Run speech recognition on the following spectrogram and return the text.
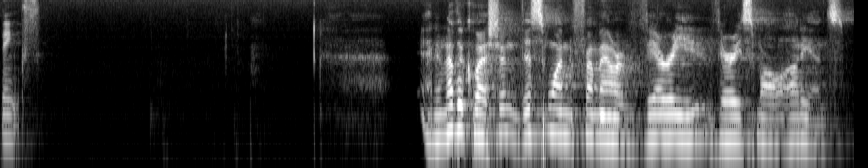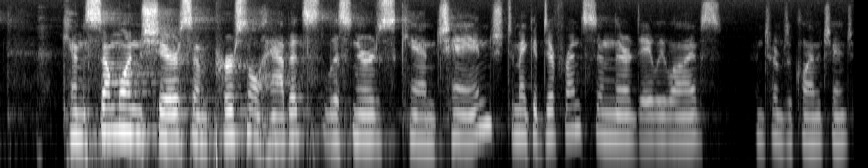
Thanks. And another question, this one from our very, very small audience. Can someone share some personal habits listeners can change to make a difference in their daily lives in terms of climate change?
